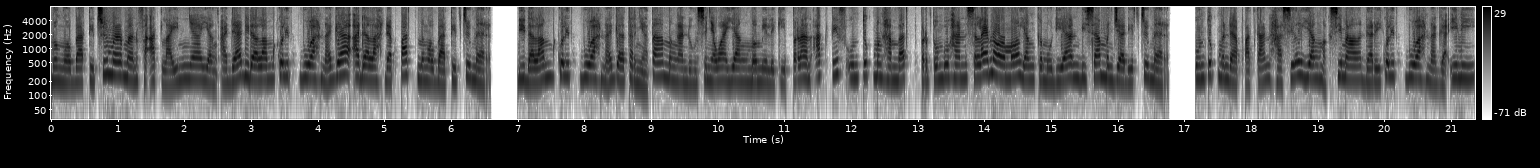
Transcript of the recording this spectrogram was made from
mengobati tumor manfaat lainnya yang ada di dalam kulit buah naga adalah dapat mengobati tumor. Di dalam kulit buah naga ternyata mengandung senyawa yang memiliki peran aktif untuk menghambat pertumbuhan sel normal yang kemudian bisa menjadi tumor. Untuk mendapatkan hasil yang maksimal dari kulit buah naga ini,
